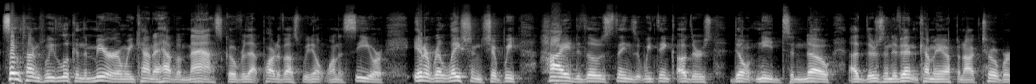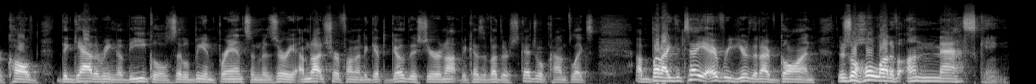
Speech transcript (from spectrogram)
Sometimes we look in the mirror and we kind of have a mask over that part of us we don't want to see, or in a relationship, we hide those things that we think others don't need to know. Uh, there's an event coming up in October called The Gathering of Eagles. It'll be in Branson, Missouri. I'm not sure if I'm going to get to go this year or not because of other schedule conflicts, uh, but I can tell you every year that I've gone, there's a whole lot of unmasking.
